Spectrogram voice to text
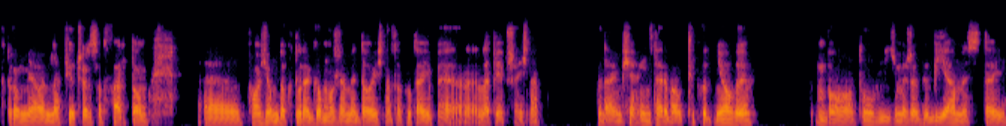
którą miałem na futures otwartą. Poziom, do którego możemy dojść, no to tutaj lepiej przejść na, wydaje mi się, interwał tygodniowy, bo tu widzimy, że wybijamy z tej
